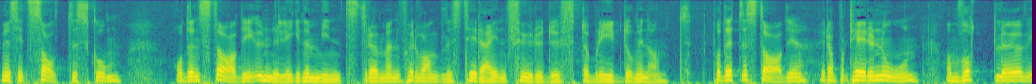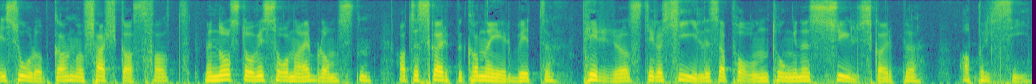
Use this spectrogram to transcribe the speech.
med sitt salte skum, og den stadig underliggende mintstrømmen forvandles til rein furuduft og blir dominant. På dette stadiet rapporterer noen om vått løv i soloppgang og fersk asfalt, men nå står vi så nær blomsten at det skarpe kanelbittet pirrer oss til å kiles av pollentungenes sylskarpe appelsin.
